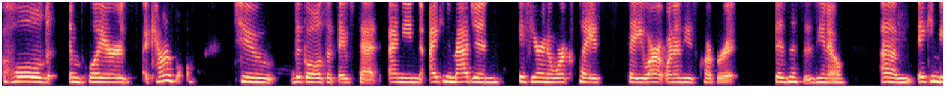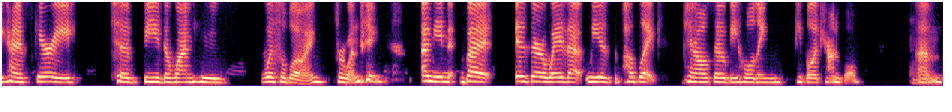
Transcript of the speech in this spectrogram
hold employers accountable to the goals that they've set? I mean, I can imagine if you're in a workplace, say you are at one of these corporate businesses, you know, um, it can be kind of scary to be the one who's whistleblowing for one thing. I mean, but is there a way that we as the public can also be holding people accountable? Mm-hmm. Um,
